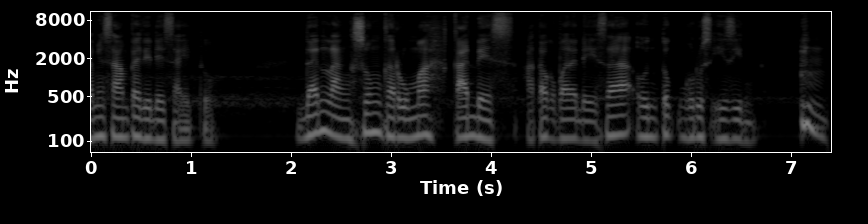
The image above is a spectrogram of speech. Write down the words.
kami sampai di desa itu. Dan langsung ke rumah kades atau kepala desa untuk ngurus izin.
